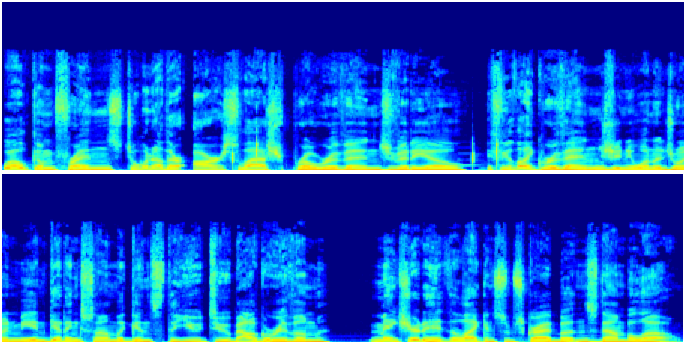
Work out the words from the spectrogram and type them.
Welcome, friends, to another r slash pro revenge video. If you like revenge and you want to join me in getting some against the YouTube algorithm, make sure to hit the like and subscribe buttons down below.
